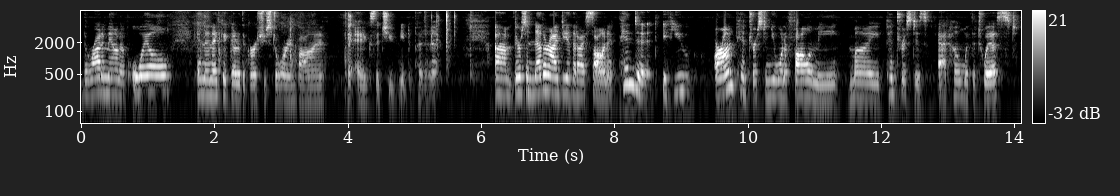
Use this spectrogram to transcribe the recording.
the right amount of oil, and then they could go to the grocery store and buy the eggs that you'd need to put in it. Um, there's another idea that I saw and I pinned it. If you are on Pinterest and you want to follow me, my Pinterest is at home with a twist,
